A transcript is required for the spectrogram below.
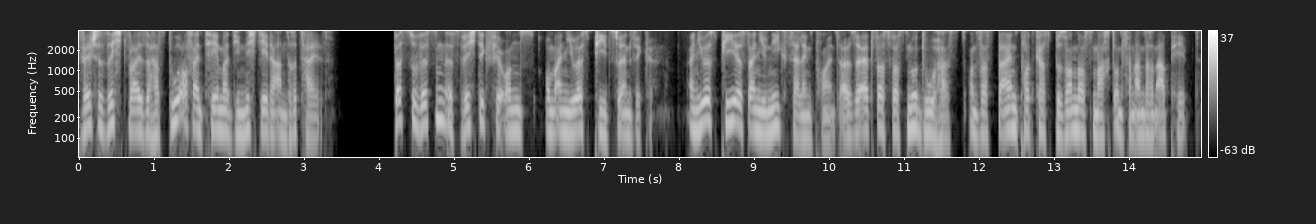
Welche Sichtweise hast du auf ein Thema, die nicht jeder andere teilt? Das zu wissen ist wichtig für uns, um ein USP zu entwickeln. Ein USP ist ein Unique Selling Point, also etwas, was nur du hast und was deinen Podcast besonders macht und von anderen abhebt.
